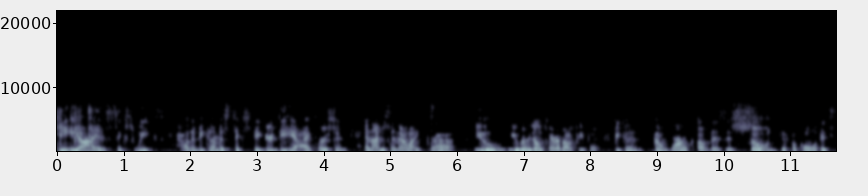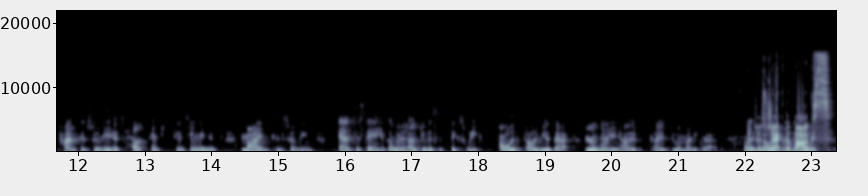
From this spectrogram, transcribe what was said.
DEI in six weeks, how to become a six figure DEI person. And I'm sitting there like, bruh, you you really don't care about people because the work of this is so difficult. It's time consuming, it's heart consuming, it's mind consuming. And to say you can learn how to do this in six weeks, all it's telling me is that you're learning how to kind of do a money grab. Or and just so check really the box. Is,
